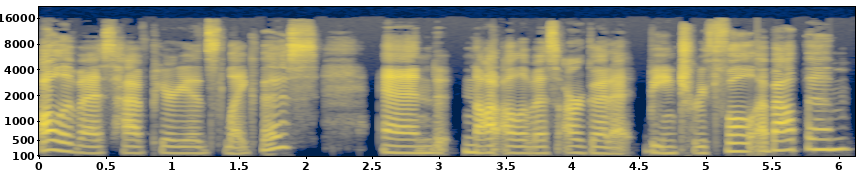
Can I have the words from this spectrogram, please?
All of us have periods like this, and not all of us are good at being truthful about them.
